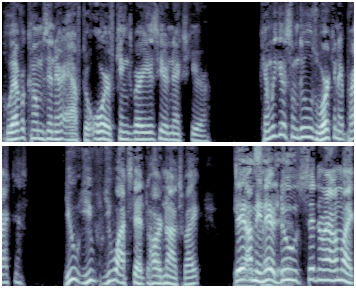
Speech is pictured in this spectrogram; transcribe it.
whoever comes in there after, or if Kingsbury is here next year, can we get some dudes working at practice? You you you watch that Hard Knocks, right? They, I mean, there are dudes sitting around. I'm like,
